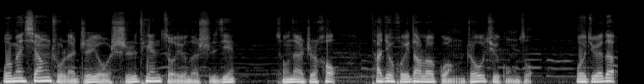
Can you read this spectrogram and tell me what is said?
我们相处了只有十天左右的时间，从那之后。”他就回到了广州去工作。我觉得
